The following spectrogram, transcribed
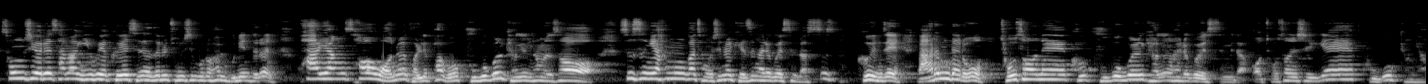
송시열의 사망 이후에 그의 제자들을 중심으로 한 문인들은 화양서원을 건립하고 구국을 경영하면서 스승의 학문과 정신을 계승하려고 했습니다. 스, 그 이제 나름대로 조선의 그 구국을 경영하려고 했습니다. 어, 조선식의 구국 경영.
